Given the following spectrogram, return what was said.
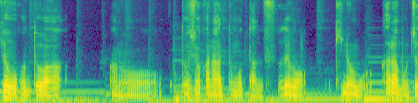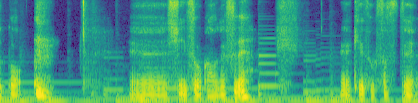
今日も本当は、あのどうしようかなと思ったんですけど、でも、昨日もからもちょっと、えー真相感をですね、えー継続させて、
